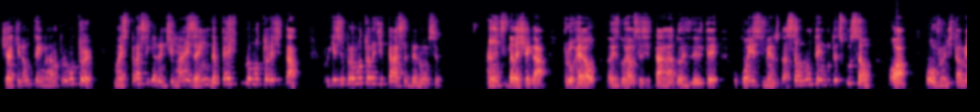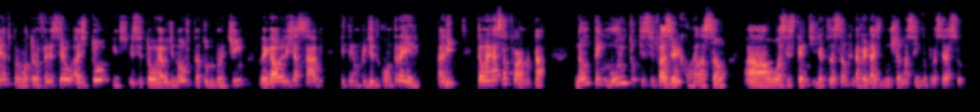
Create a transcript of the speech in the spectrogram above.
já que não tem lá no promotor. Mas para se garantir mais ainda, pede para o promotor editar. Porque se o promotor editar essa denúncia antes dela chegar para o réu, antes do réu ser citado, antes dele ter o conhecimento da ação, não tem muita discussão. Ó, houve um aditamento, o promotor ofereceu, aditou, citou o réu de novo, tá tudo bonitinho, legal, ele já sabe que tem um pedido contra ele ali. Então é essa forma, tá? Não tem muito o que se fazer com relação ao assistente de acusação, que na verdade não chama assim no processo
